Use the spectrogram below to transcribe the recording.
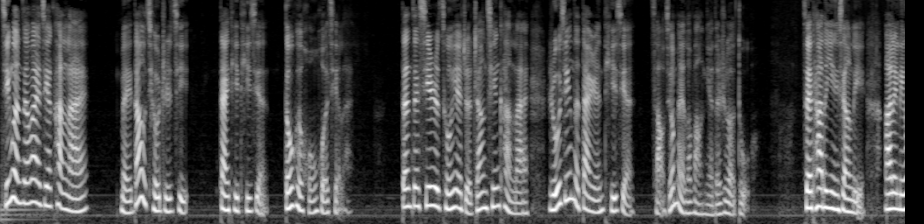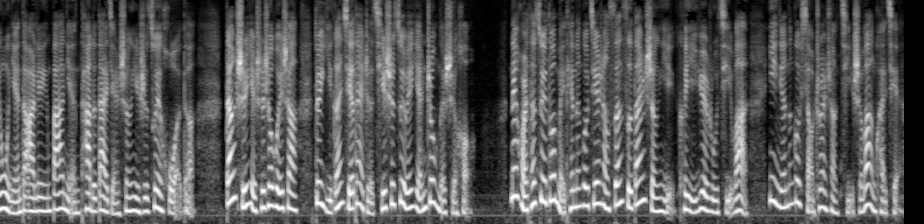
尽管在外界看来，每到求职季，代替体检都会红火起来。但在昔日从业者张青看来，如今的代人体检早就没了往年的热度。在他的印象里，2005年到2008年，他的代检生意是最火的，当时也是社会上对乙肝携带者歧视最为严重的时候。那会儿他最多每天能够接上三四单生意，可以月入几万，一年能够小赚上几十万块钱。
